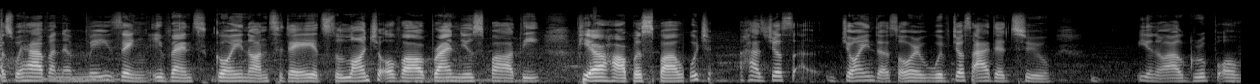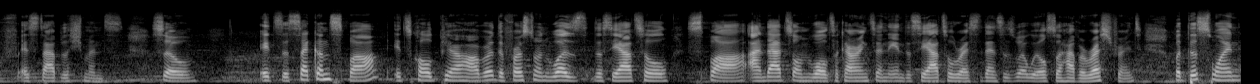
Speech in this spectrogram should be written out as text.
Inside. We have an amazing event going on today. It's the launch of our brand new spa, the Pier Harbor Spa, which has just joined us or we've just added to you know our group of establishments so it's the second spa. It's called Pier Harbor. The first one was the Seattle Spa, and that's on Walter Carrington in the Seattle Residences, where we also have a restaurant. But this one,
